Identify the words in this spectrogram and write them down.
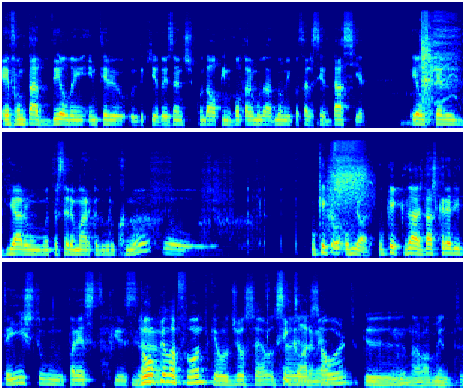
é vontade dele em, em ter daqui a dois anos, quando a Alpine voltar a mudar de nome e passar a ser Dacia, ele quer guiar uma terceira marca do grupo Renault? Ou o que é que, ou melhor, o que é que dás? Dás crédito a isto? Parece-te que será... Dou pela fonte, que é o Joe. Soward, que Uhum. normalmente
